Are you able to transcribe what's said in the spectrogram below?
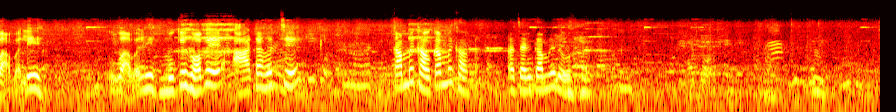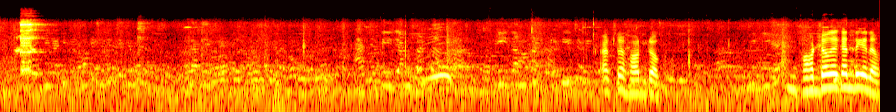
বাবালে বাবালে, মুখে হবে, আটা হচ্ছে। কামড়ে খাও কামড়ে খাও। আচ্ছা আমি কামড়ে দেবো। হুম। একটা হট ডগ হট ডগ এখান থেকে নাও।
